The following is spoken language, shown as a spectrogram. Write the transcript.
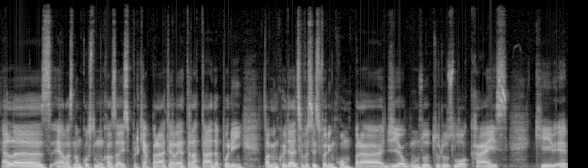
elas, elas não costumam causar isso porque a prata ela é tratada, porém, tomem cuidado se vocês forem comprar de alguns outros locais que, é,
